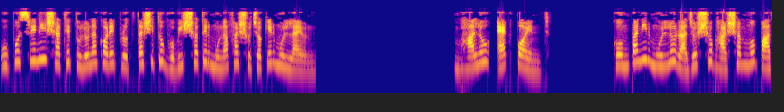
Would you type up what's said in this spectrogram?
উপশ্রেণীর সাথে তুলনা করে প্রত্যাশিত ভবিষ্যতের মুনাফা সূচকের মূল্যায়ন। ভালো, এক পয়েন্ট। কোম্পানির মূল্য রাজস্ব ভারসাম্য পাঁচ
